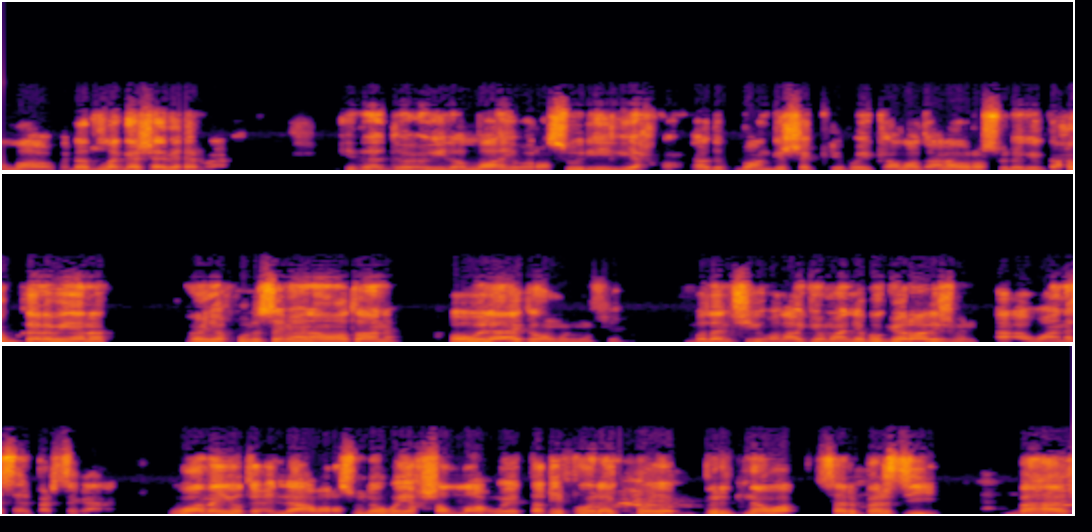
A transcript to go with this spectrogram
الله بدلقه شبه الرابع إذا دعوا إلى الله ورسوله ليحكم. هذا بانق الشكل بويك الله تعالى ورسوله حكم لبينا ويقول سمعنا وأطعنا. وأولئك هم المفلحون. بلن شيء والله جمع لبو جرالج من أوانا سر برسكانا ومن يطع الله ورسوله ويخشى الله ويتقي فولك ويا برد نوا برزي بهاش.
